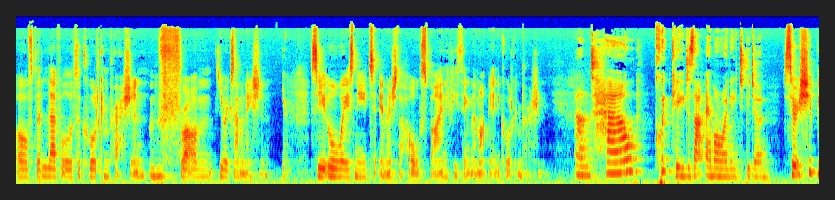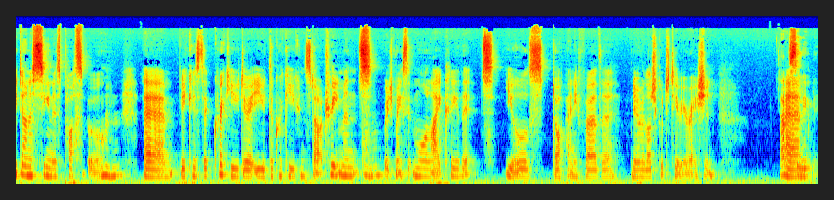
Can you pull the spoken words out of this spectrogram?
of the level of the cord compression Mhm. from your examination. Yeah. So you always need to image the whole spine if you think there might be any cord compression. And how quickly does that MRI need to be done? So it should be done as soon as possible, Mhm. um, because the quicker you do it, you, the quicker you can start treatment, Mhm. which makes it more likely that you'll stop any further neurological deterioration. Absolutely.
